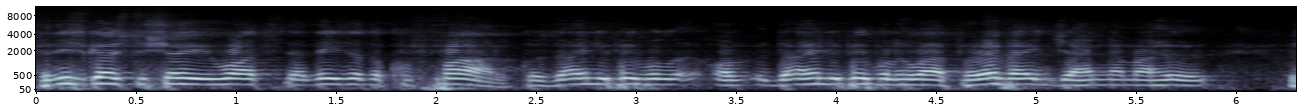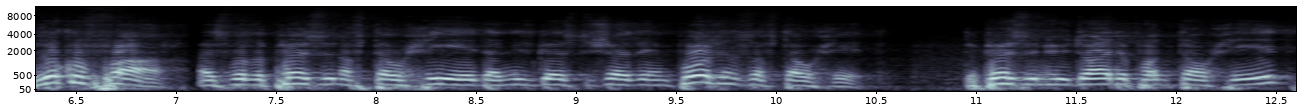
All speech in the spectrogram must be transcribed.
So this goes to show you what that these are the kuffar, because the only people of, the only people who are forever in Jahannam are who the kuffar. As for the person of tawheed, and this goes to show the importance of tawheed. The person who died upon tawheed,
